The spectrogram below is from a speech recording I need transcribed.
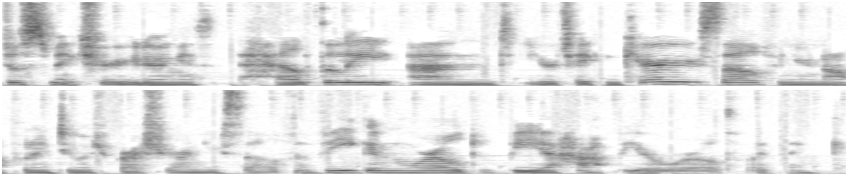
Just make sure you're doing it healthily and you're taking care of yourself and you're not putting too much pressure on yourself. A vegan world would be a happier world, I think.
